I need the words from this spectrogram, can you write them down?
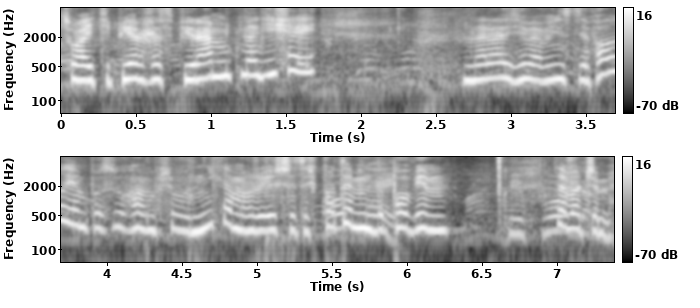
Słuchajcie, pierwsza z piramid na dzisiaj. Na razie wam nic nie powiem, posłucham przewodnika, może jeszcze coś potem Okej. dopowiem. Zobaczymy.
